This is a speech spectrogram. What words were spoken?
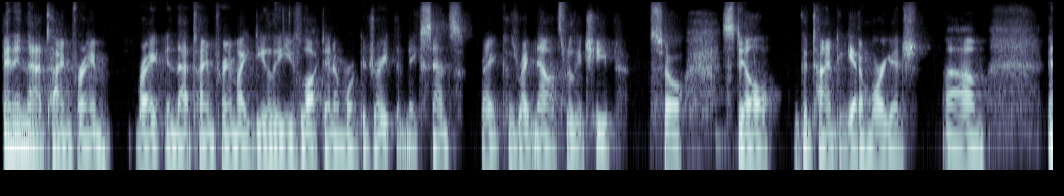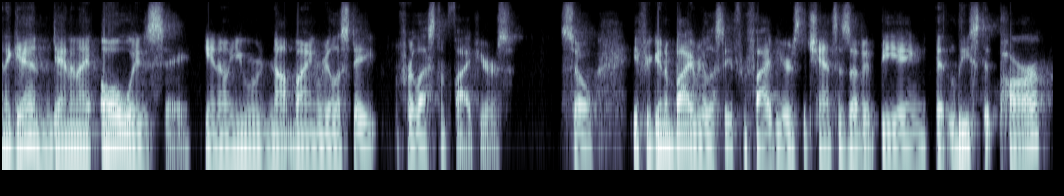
And in that time frame, right? In that time frame, ideally, you've locked in a mortgage rate that makes sense, right? Because right now it's really cheap. So, still a good time to get a mortgage. Um, and again, Dan and I always say, you know, you are not buying real estate for less than five years. So, if you're going to buy real estate for five years, the chances of it being at least at par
